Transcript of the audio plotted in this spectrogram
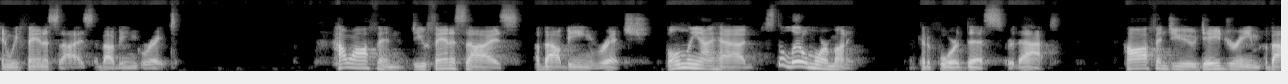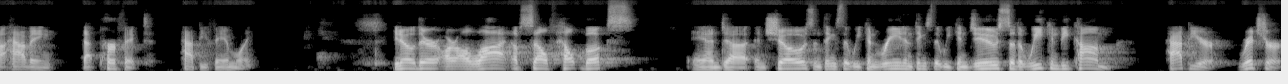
and we fantasize about being great. How often do you fantasize about being rich? If only I had just a little more money, I could afford this or that. How often do you daydream about having that perfect, happy family? You know, there are a lot of self-help books and, uh, and shows and things that we can read and things that we can do so that we can become happier, richer,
